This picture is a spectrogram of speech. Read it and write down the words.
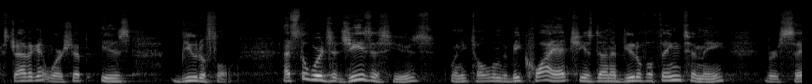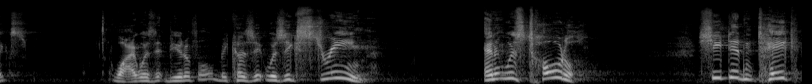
extravagant worship is beautiful. That's the words that Jesus used when he told them to be quiet. She has done a beautiful thing to me verse 6. Why was it beautiful? Because it was extreme and it was total. She didn't take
